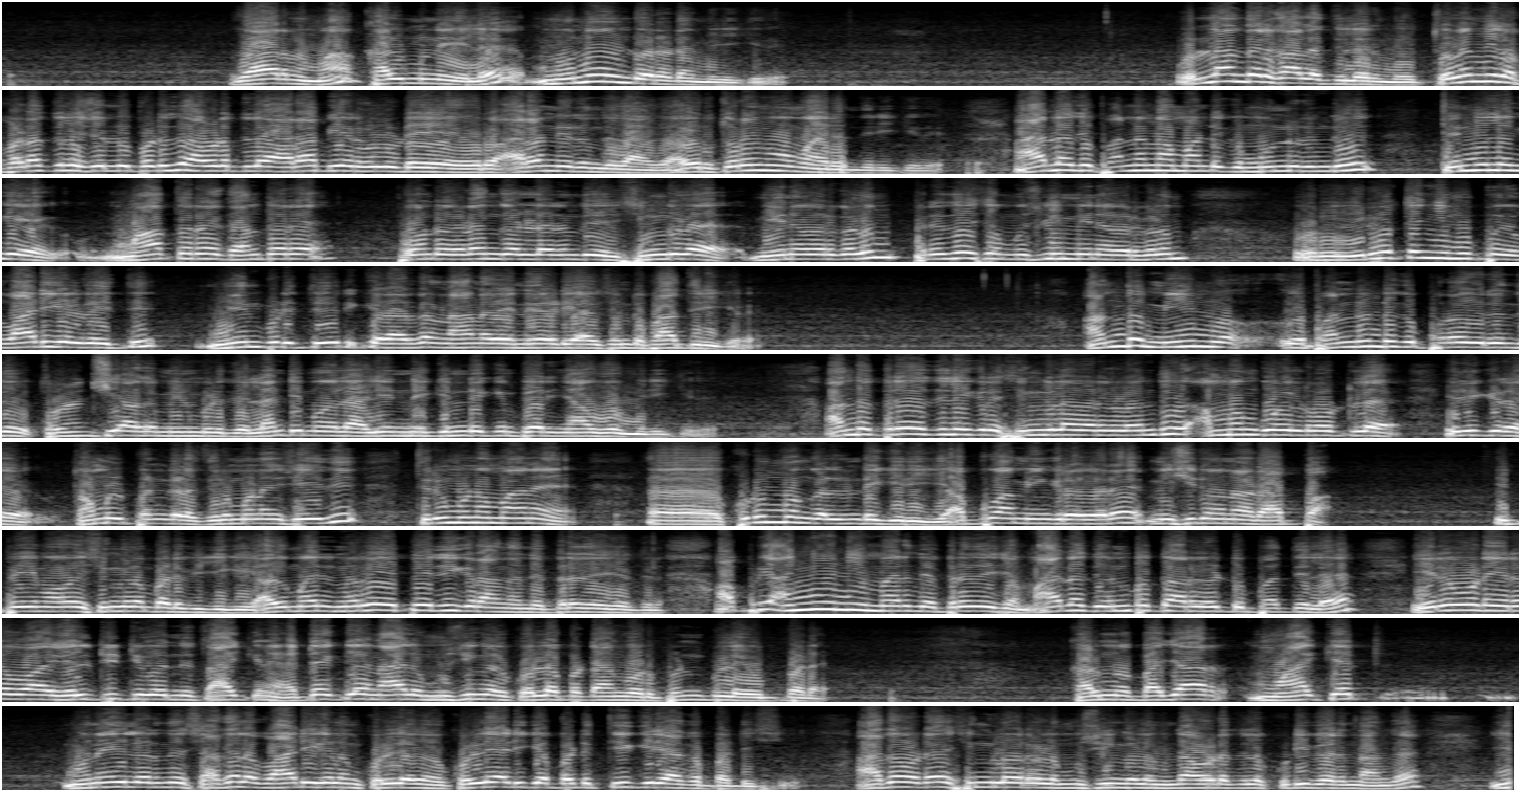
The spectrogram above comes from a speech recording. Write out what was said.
உதாரணமாக கல்முனையில் முனை என்ற ஒரு இடம் இருக்குது. ஒல்லாந்தர் காலத்திலிருந்து துளமில படத்தில் சொல்லப்படுது அவடத்தில் அராபியர்களுடைய ஒரு அரண் இருந்ததாக அவர் துறைமுகமாக இருந்திருக்குது. ஆயிரத்தி தொள்ளாயிரத்தி பன்னெண்டாம் ஆண்டுக்கு முன்னிருந்து தென்னிலங்கை மாத்தரை கந்தரை போன்ற இடங்களிலிருந்து சிங்கள மீனவர்களும் பிரதேச முஸ்லீம் மீனவர்களும் ஒரு இருபத்தஞ்சி முப்பது வாடிகள் வைத்து மீன் பிடித்து இருக்கிறார்கள். நான் அதை நேரடியாக சென்று பார்த்திருக்கிறேன். அந்த மீன் பன்னெண்டுக்கு பிறகு இருந்து தொடர்ச்சியாக மீன் பிடித்து லண்டி முதலாளி இன்னைக்கு இன்றைக்கும் பேர் ஞாபகம் இருக்குது அந்த பிரதேசத்தில் இருக்கிற சிங்களவர்கள் வந்து அம்மன் கோயில் ரோட்டில் இருக்கிற தமிழ் பெண்களை திருமணம் செய்து திருமணமான குடும்பங்கள் இன்றைக்கு இருக்கு. அப்புவாமிங்கிறவரை நாடு அப்பா. இப்பயும் அவர் சிங்களம் படிப்பிச்சுக்கு. அது மாதிரி நிறைய பேர் இருக்கிறாங்க அந்த பிரதேசத்தில். அப்படி அந்யோன்யம் இருந்த பிரதேசம். ஆயிரத்தி தொள்ளாயிரத்தி எண்பத்தாறு எட்டு பத்தில் இரவோட இரவா எல்டிடி வந்து தாக்கின. அட்டாக்ல நாலு முஸ்லீம்கள் கொல்லப்பட்டாங்க ஒரு பெண் பிள்ளை உட்பட. கல்ம பஜார் மார்க்கெட் முனையிலிருந்து சகல வாடிகளும் கொள்ளை கொள்ளையடிக்கப்பட்டு தீக்கிரியாக்கப்பட்டுச்சு. அதோட சிங்களவர்களும் முஸ்லீம்களும் இந்த இடத்துல குடிபெயர்ந்தாங்க.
